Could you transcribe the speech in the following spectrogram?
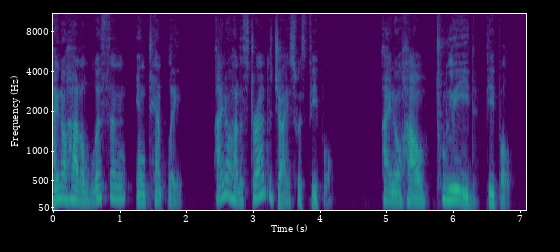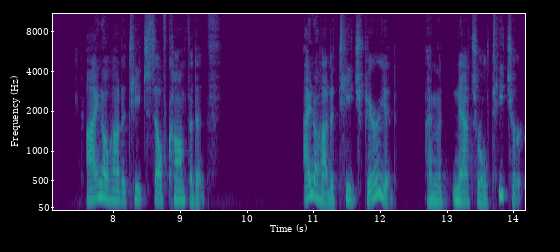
I know how to listen intently. I know how to strategize with people. I know how to lead people. I know how to teach self confidence. I know how to teach, period. I'm a natural teacher.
